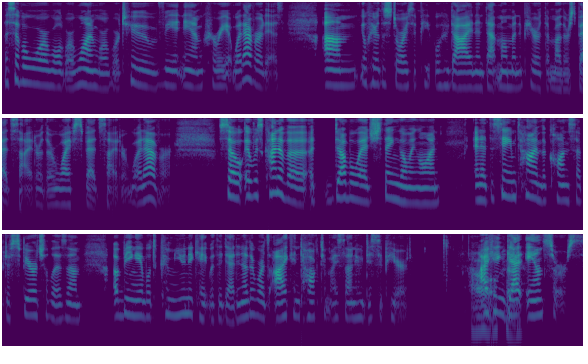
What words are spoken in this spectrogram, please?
the Civil War, World War One, World War Two, Vietnam, Korea, whatever it is. Um, you'll hear the stories of people who died and at that moment appear at their mother's bedside or their wife's bedside or whatever. So it was kind of a, a double-edged thing going on. And at the same time, the concept of spiritualism, of being able to communicate with the dead. In other words, I can talk to my son who disappeared. Oh, I can okay. get answers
